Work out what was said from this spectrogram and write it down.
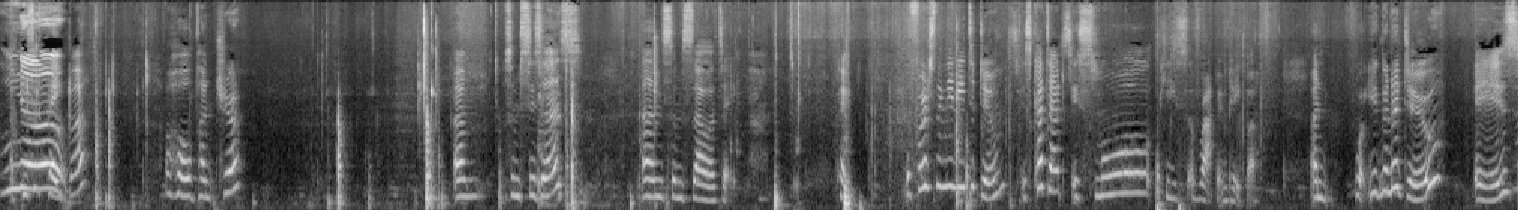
piece of paper, a hole puncher, um, some scissors, and some sellotape. Okay, the first thing you need to do is cut out a small piece of wrapping paper. And what you're gonna do is,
